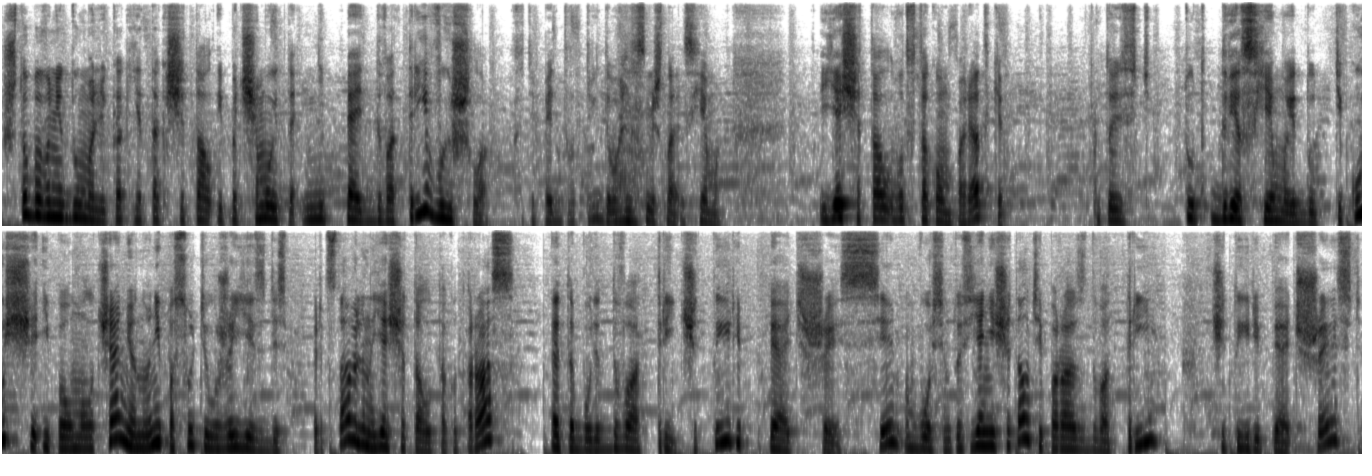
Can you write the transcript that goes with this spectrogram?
Что бы вы не думали, как я так считал и почему это не 5, 2, 3 вышло, кстати 5, 2, 3 довольно смешная схема, я считал вот в таком порядке, то есть тут две схемы идут текущие и по умолчанию, но они по сути уже есть здесь представлены, я считал так вот, раз, это будет 2, 3, 4, 5, 6, 7, 8. То есть я не считал типа раз, два, три, 4, 5, 6.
